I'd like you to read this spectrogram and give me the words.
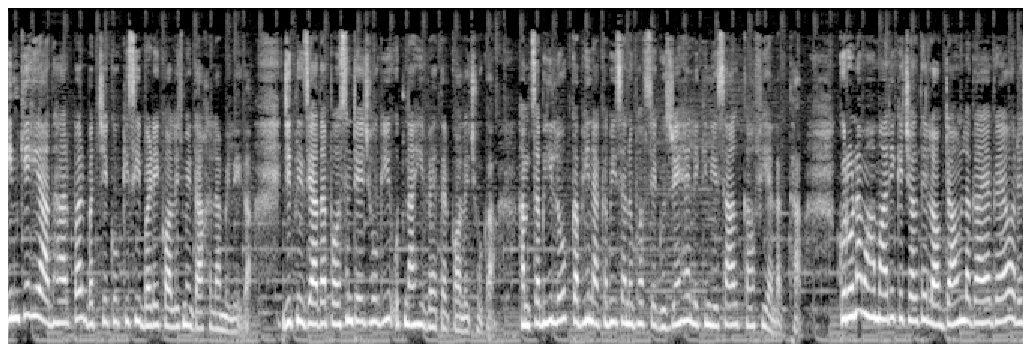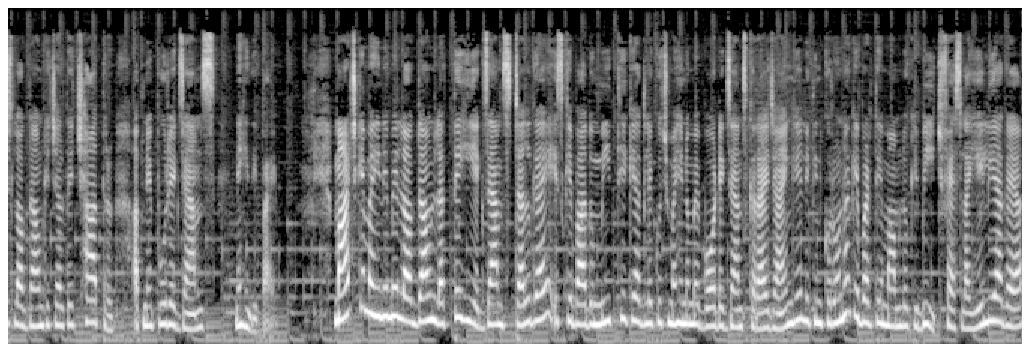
इनके ही आधार पर बच्चे को किसी बड़े कॉलेज में दाखिला मिलेगा। जितनी ज़्यादा परसेंटेज होगी, उतना ही बेहतर कॉलेज होगा। हम सभी लोग कभी ना कभी इस अनुभव से गुजरे हैं, लेकिन ये साल काफ़ी अलग था। कोरोना महामारी के चलते लॉकडाउन लगाया गया और इस लॉकडाउन लॉकडाउन के चलते छात्र अपने पूरे एग्ज़ाम्स नहीं दे पाए। मार्च के महीने में लॉकडाउन लगते ही एग्ज़ाम्स टल गए। इसके बाद उम्मीद थी कि अगले कुछ महीनों में बोर्ड एग्ज़ाम्स कराए जाएँगे, लेकिन कोरोना के बढ़ते मामलों के बीच फैसला ये लिया गया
